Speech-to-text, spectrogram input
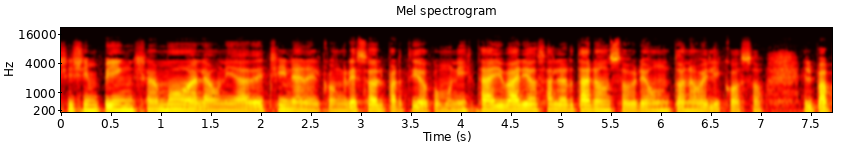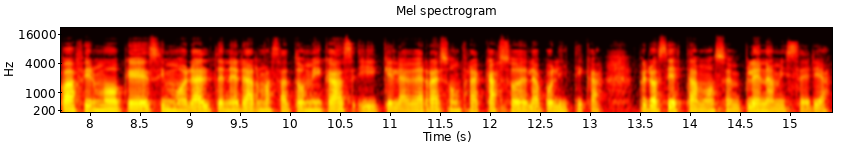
Xi Jinping llamó a la unidad de China en el Congreso del Partido Comunista y varios alertaron sobre un tono belicoso. El Papa afirmó que es inmoral tener armas atómicas y que la guerra es un fracaso de la política. Pero así estamos, en plena miseria.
